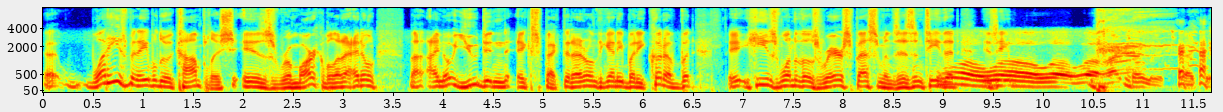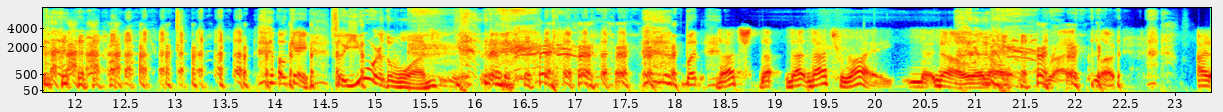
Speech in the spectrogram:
Uh, what he's been able to accomplish is remarkable, and I don't. I know you didn't expect it. I don't think anybody could have, but he's one of those rare specimens, isn't he? That whoa, is whoa, whoa, whoa! I totally expected. okay, so you were the one, but that's that, that that's right. No, at all. right. Look, I,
